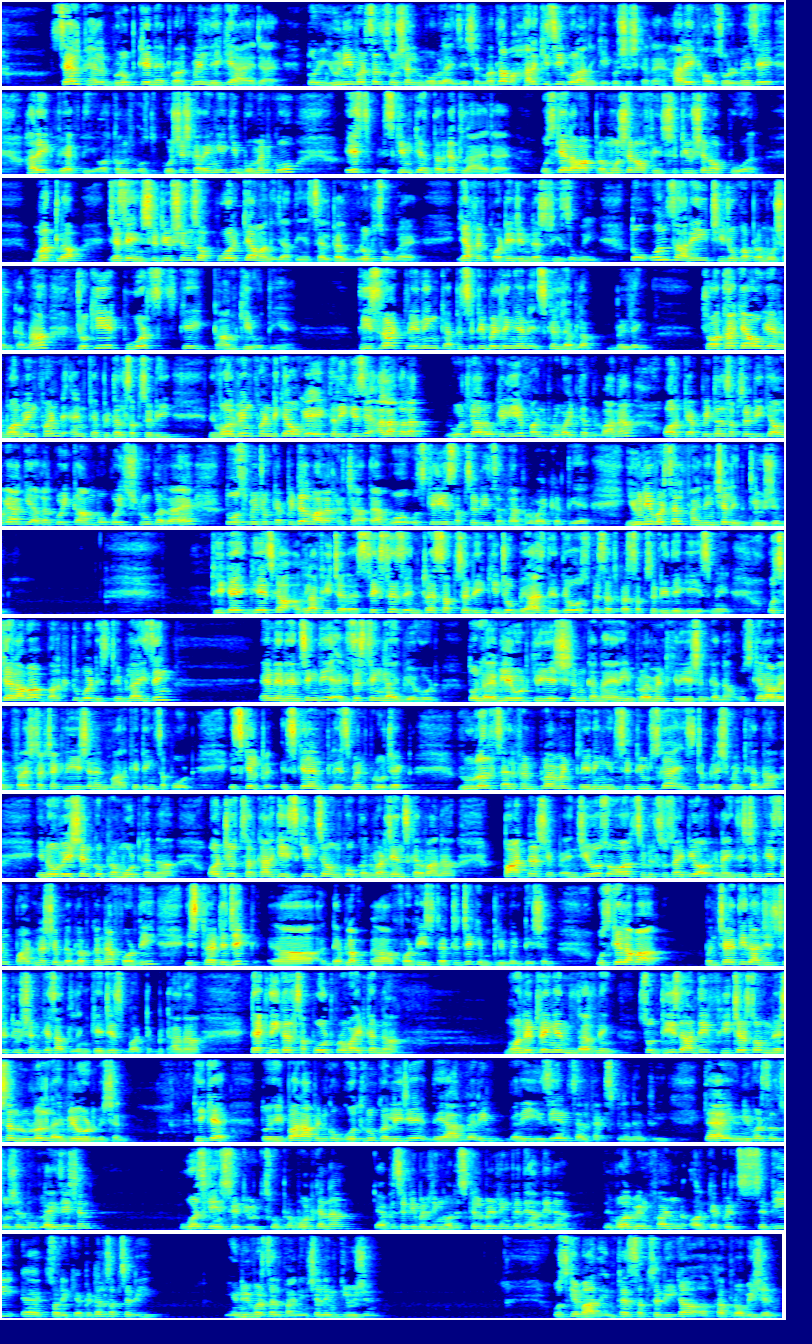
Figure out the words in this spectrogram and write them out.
सेल्फ हेल्प ग्रुप के नेटवर्क में लेके आया जाए। तो यूनिवर्सल सोशल मोबिलाइजेशन मतलब हर किसी को लाने की कोशिश कर रहे हैं। हर एक हाउस होल्ड में से हर एक व्यक्ति और कम कोशिश करेंगे कि वुमेन को इस स्कीम के अंतर्गत लाया जाए। उसके अलावा promotion of institution of poor मतलब जैसे इंस्टीट्यूशन ऑफ़ पुअर क्या मानी जाती हैं? सेल्फ हेल्प ग्रुप्स हो गए, या फिर कॉटेज इंडस्ट्रीज़ हो गई। तो उन सारी चीज़ों का प्रमोशन करना, जो कि एक पुअर्स के काम की होती हैं। तीसरा training capacity building and skill develop building चौथा क्या हो गया? Revolving fund and capital subsidy revolving fund क्या हो गया? एक तरीके से अलग अलग रोजगारों के लिए फंड प्रोवाइड करवाना और कैपिटल सब्सिडी क्या हो गया कि अगर कोई काम वो कोई शुरू कर रहा है तो उसमें जो कैपिटल वाला खर्चा आता है, वो उसके लिए सब्सिडी सरकार प्रोवाइड करती है। यूनिवर्सल फाइनेंशियल इंक्लूजन ठीक है, ये इसका अगला फीचर है। सिक्स इज़ इंटरेस्ट सब्सिडी की जो ब्याज देते हो उस पर सरकार सब्सिडी देगी इसमें। उसके अलावा work toward stabilising and enhancing the existing livelihood तो लाइवलीहुड क्रिएशन करना, यानी इंप्लॉयमेंट क्रिएशन करना, उसके अलावा infrastructure creation and marketing support skill skill and placement project rural self employment training institutes का इंस्टेब्लिशमेंट करना इनोवेशन को प्रमोट करना, और जो सरकार की स्कीम्स हैं उनको कन्वर्जेंस करवाना पार्टनरशिप एनजीओ और सिविल सोसाइटी ऑर्गेनाइजेशन के संग पार्टनरशिप डेवलप करना for the strategic develop for the strategic implementation उसके अलावा पंचायती राज इंस्टीट्यूशन के साथ लिंकेजेस बिठाना टेक्निकल सपोर्ट प्रोवाइड करना monitoring and learning so these are the features of national rural livelihood mission ठीक है? तो एक बार आप इनको गो थ्रू कर लीजिए। They are very very easy and self explanatory क्या है? यूनिवर्सल सोशल मोबिलाइजेशन पुअर्स के इंस्टीट्यूट को प्रमोट करना कैपेसिटी बिल्डिंग और स्किल बिल्डिंग पे ध्यान देना रिवॉल्विंग फंड और capacity sorry capital subsidy universal financial inclusion उसके बाद इंटरेस्ट सब्सिडी का का प्रोविज़न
